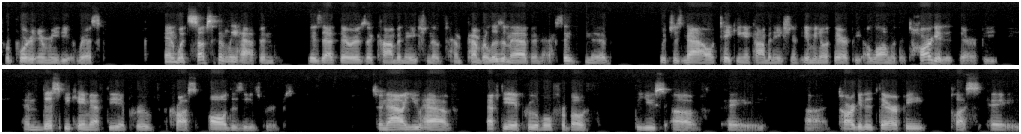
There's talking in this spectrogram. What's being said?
for poor to intermediate risk, and what subsequently happened is that there was a combination of pembrolizumab and axitinib, which is now taking a combination of immunotherapy along with a targeted therapy. And this became FDA approved across all disease groups. So now you have FDA approval for both the use of a uh, targeted therapy plus a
